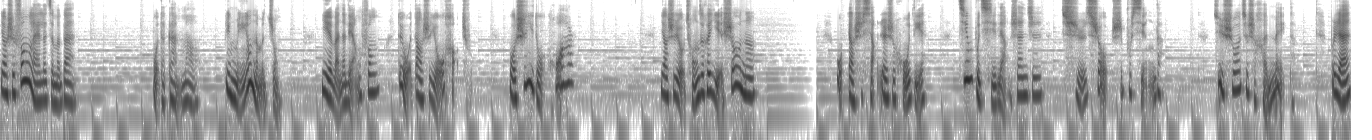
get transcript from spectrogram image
要是风来了怎么办？我的感冒并没有那么重，夜晚的凉风对我倒是有好处。我是一朵花儿。要是有虫子和野兽呢？我要是想认识蝴蝶，经不起两三只雌兽是不行的。据说这是很美的，不然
